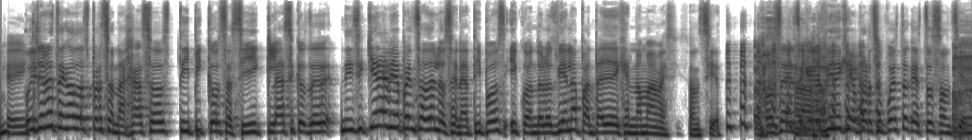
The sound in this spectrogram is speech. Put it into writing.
ok. Pues yo le tengo dos personajazos típicos así, clásicos. De, ni siquiera había pensado en los enatipos y cuando los vi en la pantalla dije, no mames, si son siete. O sea, desde que los vi dije, por supuesto que estos son siete.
